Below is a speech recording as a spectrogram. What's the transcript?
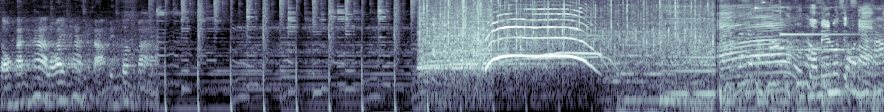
2553 เป็นต้นมา ตัวแม่รุ่น13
